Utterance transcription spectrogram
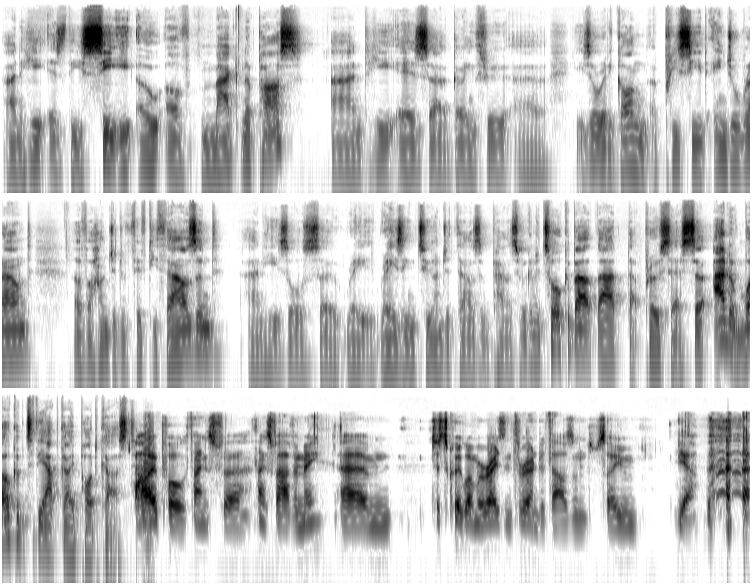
and he is the CEO of MagnaPass. And he is uh, going through. Uh, he's already gone a pre-seed angel round of 150,000 and he's also ra- raising two hundred thousand pounds. So we're going to talk about that that process. So Adam, welcome to the App Guy podcast. Hi Paul, thanks for thanks for having me. Um, just a quick one, we're raising three hundred thousand. So yeah, uh,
